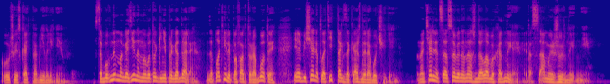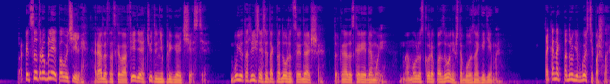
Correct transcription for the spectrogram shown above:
Лучше искать по объявлениям. С обувным магазином мы в итоге не прогадали. Заплатили по факту работы и обещали платить так за каждый рабочий день. Начальница особенно нас ждала выходные, это самые жирные дни. По 500 рублей получили, радостно сказал Федя, чуть ли не прыгая от счастья. Будет отлично, если так продолжится и дальше. Только надо скорее домой. Мама уже скоро позвонит, чтобы узнать, где мы. Так она к подруге в гости пошла.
